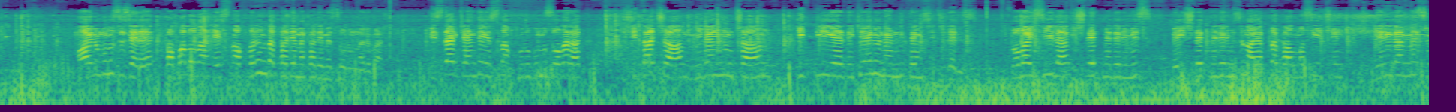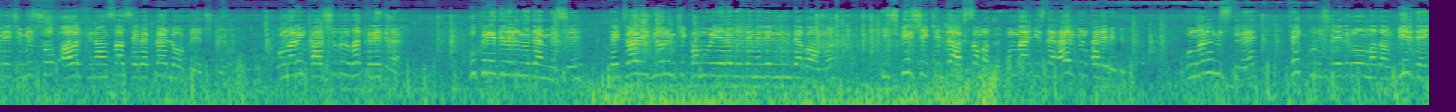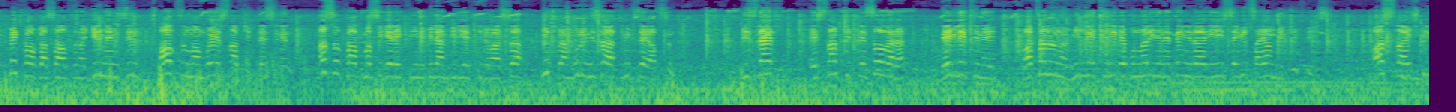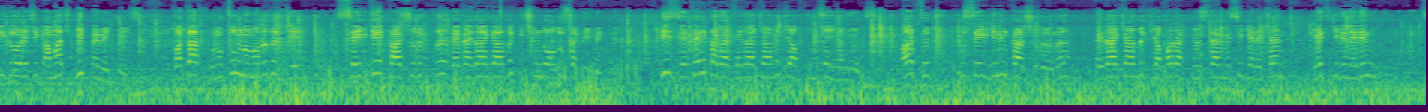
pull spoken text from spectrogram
Malumunuz üzere kapalı olan esnafların da kademe kademe sorunları var. Bizler kendi esnaf grubumuz olarak dijital çağın, milenyum çağın gittiği yerdeki en önemli temsilcileriz. Dolayısıyla işletmelerimiz ve işletmelerimizin ayakta kalması için yenilenme sürecimiz çok ağır finansal sebeplerle ortaya çıkıyor. Bunların karşılığı da krediler. Bu kredilerin ödenmesi, tekrar ediyorum ki kamu ve yerel ödemelerinin devamı hiçbir şekilde aksamadı. Bunlar bizden her gün talep ediliyor. Bunların üstüne tek kuruş geliri olmadan bir de ekmek kavgası altına girmemizin altından bu esnaf kitlesinin nasıl kalkması gerektiğini bilen bir yetkili varsa lütfen bunun izahatını bize yapsın. Bizler esnaf kitlesi olarak devletini, vatanını, milletini ve bunları yöneten iradeyi sevip sayan bir kitleyiz. Asla hiçbir ideolojik amaç gütmemekteyiz. Fakat unutulmamalıdır ki sevgi karşılıklı ve fedakarlık içinde olursa kıymetli. Biz yeteri kadar fedakarlık yaptığımıza inanıyoruz. Artık bu sevginin karşılığını fedakarlık yaparak göstermesi gereken yetkililerin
